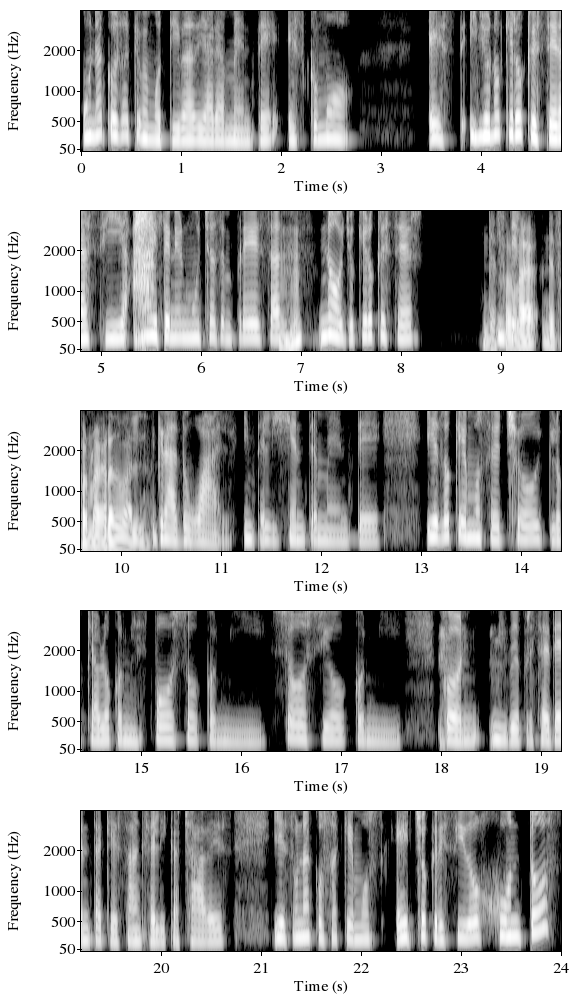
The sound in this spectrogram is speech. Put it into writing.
Una cosa que me motiva diariamente es como, este, y yo no quiero crecer así, ay, tener muchas empresas. No, yo quiero crecer De forma, de forma gradual. Gradual, inteligentemente. Y es lo que hemos hecho, lo que hablo con mi esposo, con mi socio, con mi, con mi vicepresidenta, que es Angélica Chávez. Y es una cosa que hemos hecho, crecido juntos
